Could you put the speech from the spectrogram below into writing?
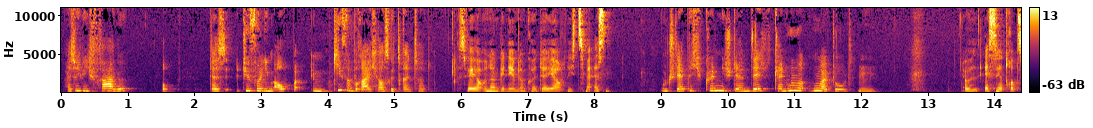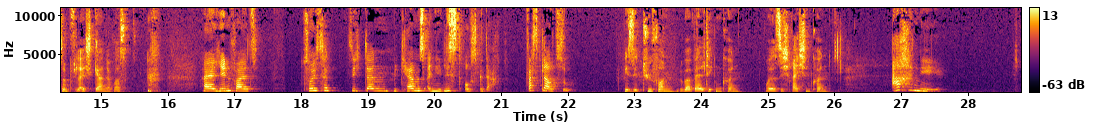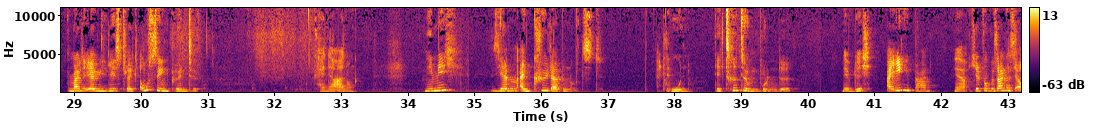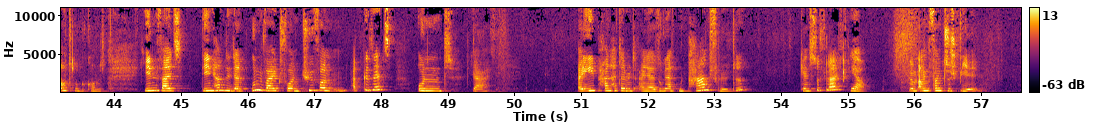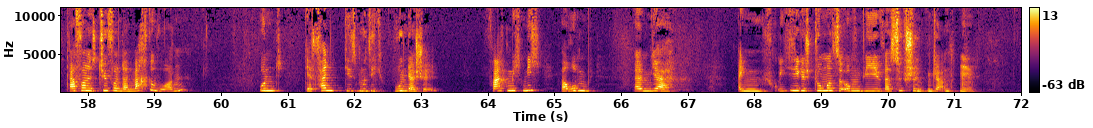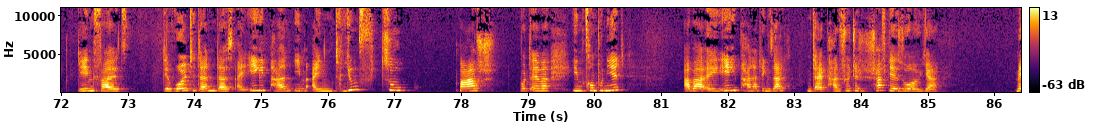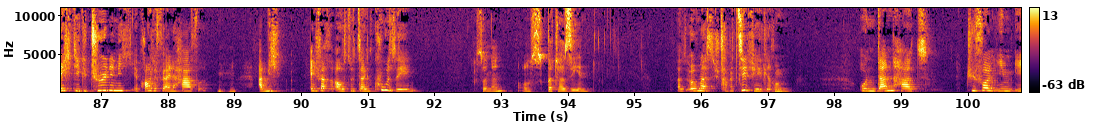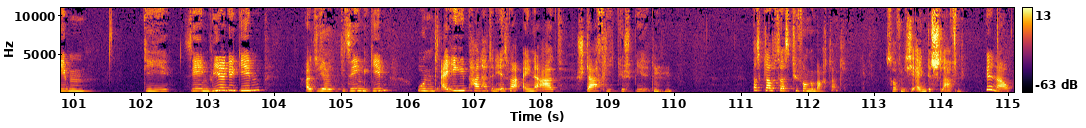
Weißt du, ich mich frage? Ob das Tür von ihm auch im Kieferbereich rausgetrennt hat. Das wäre ja unangenehm, dann könnte er ja auch nichts mehr essen. Unsterbliche können nicht sterben, selbst kein Hunger Hungertod. Aber essen ja trotzdem vielleicht gerne was. Naja, jedenfalls, Zeus hat sich dann mit Hermes eine List ausgedacht. Was glaubst du? Wie sie Typhon überwältigen können oder sich rächen können. Ach nee. Ich meinte eher, wie die List vielleicht aussehen könnte. Keine Ahnung. Nämlich, sie haben einen Köder benutzt. Ein Huhn. Der dritte im Bunde. Nämlich? Aegipan. Ja. Ich hätte wohl gesagt, dass der auch drin gekommen ist. Jedenfalls, den haben sie dann unweit von Typhon abgesetzt. Und ja, Aegipan hat dann mit einer sogenannten Panflöte, kennst du vielleicht? Ja. ähm, angefangen zu spielen. Davon ist Typhon dann wach geworden und der fand diese Musik wunderschön. Fragt mich nicht, warum ähm, ja ein riesiges Sturmmonster irgendwie was hübsch finden kann. Hm. Jedenfalls, der wollte dann, dass Aegipan ihm einen Triumphzug, Marsch, whatever, ihm komponiert. Aber Aegipan hat ihm gesagt, mit einer Panflöte schafft er so, ja, mächtige Töne nicht. Er braucht dafür eine Harfe. Aber nicht einfach aus sozusagen Kuh sehen. Sondern aus Götterseen. Also irgendwas strapazierfähigerem. Und dann hat Typhon ihm eben die Seen wiedergegeben, also ja, die Seen gegeben. Und Aegipan hat dann erstmal eine Art Schlaflied gespielt. Was glaubst du, was Typhon gemacht hat? Ist hoffentlich eingeschlafen. Genau.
